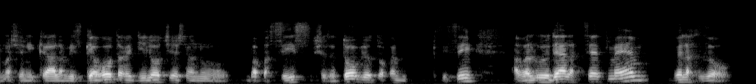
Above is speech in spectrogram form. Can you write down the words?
מה שנקרא, למסגרות הרגילות שיש לנו בבסיס, שזה טוב להיות לוחם בסיסי, אבל הוא יודע לצאת מהם ולחזור.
